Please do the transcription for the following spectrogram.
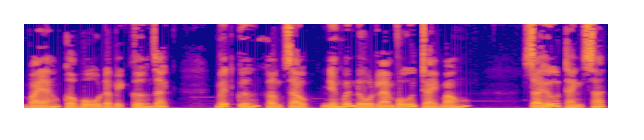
vai áo của Vũ đã bị cứng rách vết cứng không sâu nhưng vẫn đủ làm Vũ chảy máu. Sở hữu thanh sắt,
